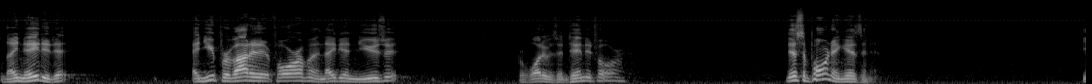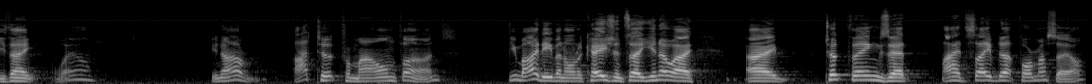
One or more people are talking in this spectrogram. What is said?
They needed it. And you provided it for them and they didn't use it for what it was intended for? Disappointing, isn't it? You think, well, you know, I, I took from my own funds. You might even on occasion say, you know, I, I took things that I had saved up for myself,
